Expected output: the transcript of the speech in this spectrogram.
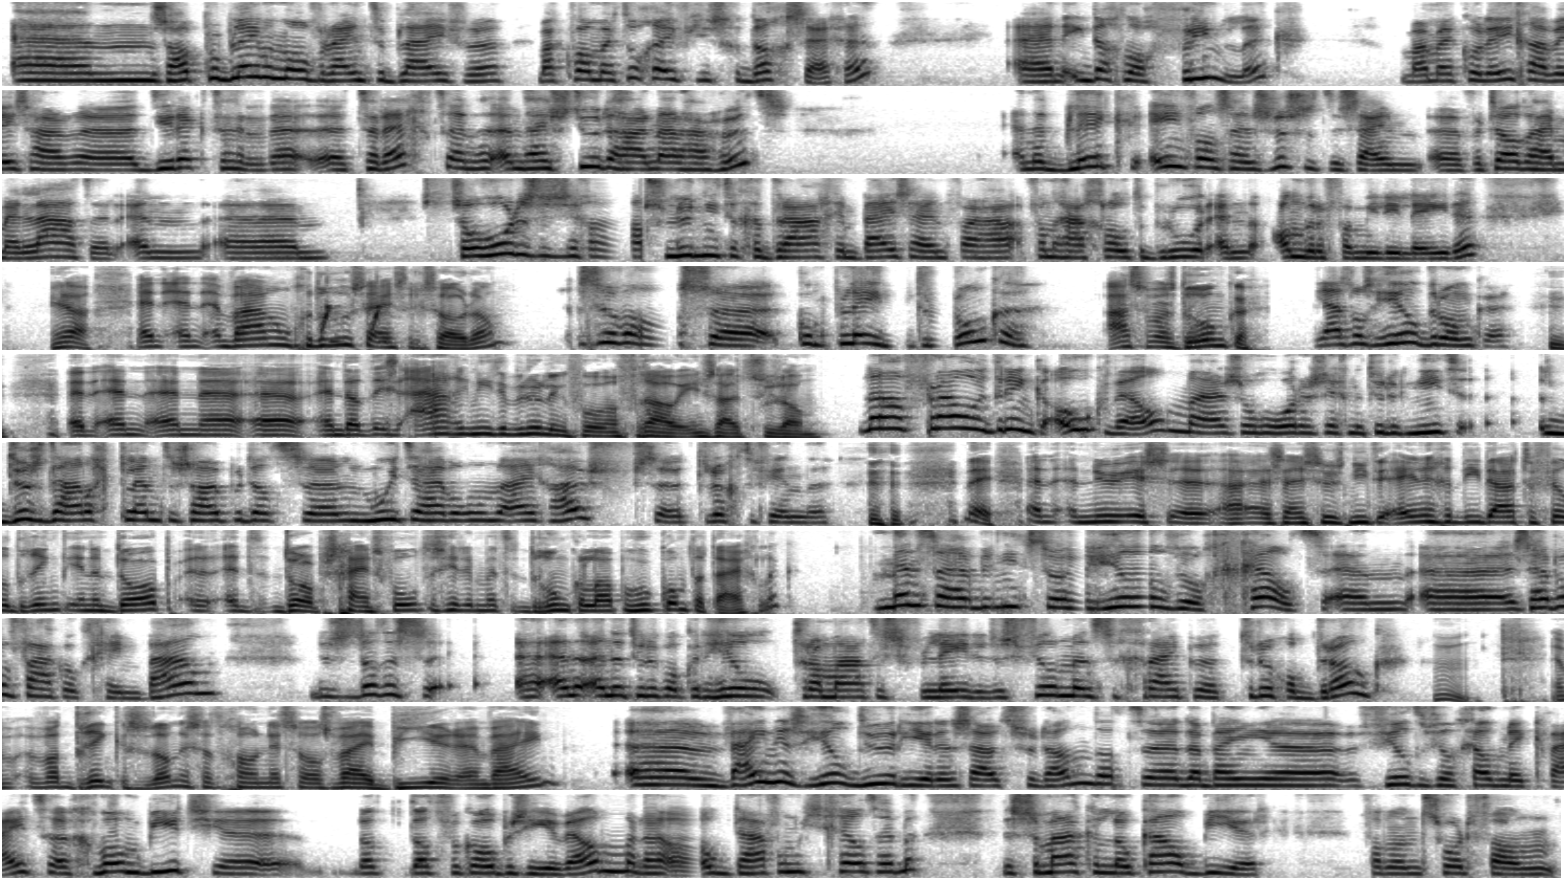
En ze had problemen om overeind te blijven, maar kwam mij toch eventjes gedag zeggen. En ik dacht nog vriendelijk, maar mijn collega wees haar direct tere- terecht en, en hij stuurde haar naar haar hut. En het bleek een van zijn zussen te zijn, eh, vertelde hij mij later. En ehm, zo hoorde ze zich absoluut niet te gedragen in bijzijn van haar, van haar grote broer en andere familieleden. Ja, en, en, en waarom gedroeg zij zich zo dan? Ze was eh, compleet dronken. Ah, ze was dronken. Ja, ze was heel dronken. En, en, en, eh, en dat is eigenlijk niet de bedoeling voor een vrouw in Zuid-Soedan. Nou, vrouwen drinken ook wel, maar ze horen zich natuurlijk niet dusdanig klem te zuipen dat ze moeite hebben om hun eigen huis eh, terug te vinden. Nee, en, en nu is eh, zijn zus niet de enige die daar te veel drinkt in het dorp. Eh, het dorp schijnt vol te zitten met dronken lappen. Hoe komt dat eigenlijk? Mensen hebben niet zo heel veel geld en ze hebben vaak ook geen baan. Dus dat is. en, en natuurlijk ook een heel traumatisch verleden. Dus veel mensen grijpen terug op drank. Hm. En wat drinken ze dan? Is dat gewoon net zoals wij bier en wijn? Eh, wijn is heel duur hier in Zuid-Soedan. Dat, eh, daar ben je veel te veel geld mee kwijt. Eh, gewoon biertje, dat, dat verkopen ze hier wel. Maar ook daarvoor moet je geld hebben. Dus ze maken lokaal bier van een soort van...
